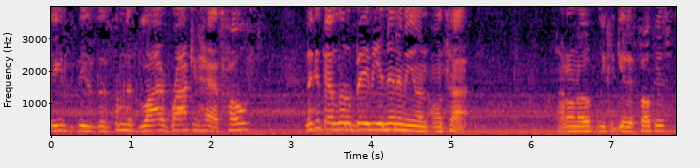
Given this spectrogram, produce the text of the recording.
these, these, the, some of this live rocket has hosts. Look at that little baby anemone on, on top. I don't know if you could get it focused.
